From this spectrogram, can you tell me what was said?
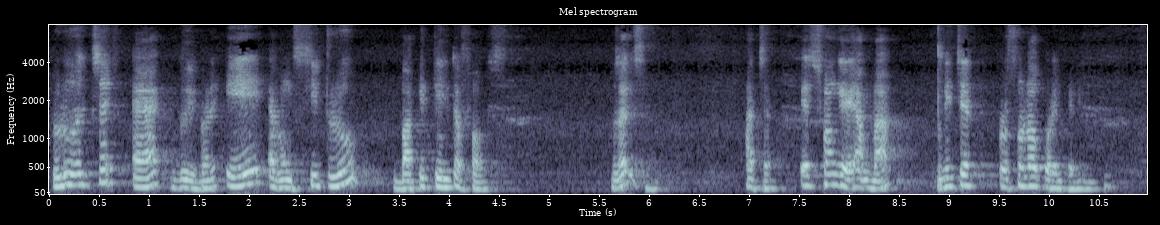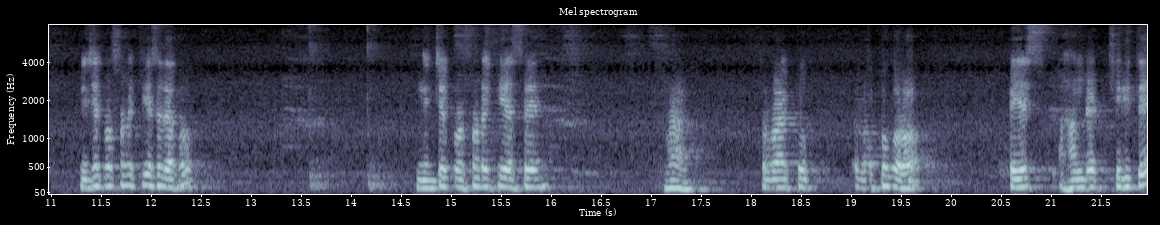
ট্রু হচ্ছে এক, দুই মানে এ এবং সি ট্রু বাকি তিনটা ফলস বুঝা আচ্ছা এর সঙ্গে আমরা নিচের প্রশ্নটাও করে ফেলি। নিচের প্রশ্নটা কি আছে দেখো? নিচের প্রশ্নটা কি আছে? হ্যাঁ তোমরা একটু লক্ষ্য করো। পেজ হান্ড্রেড থ্রিতে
